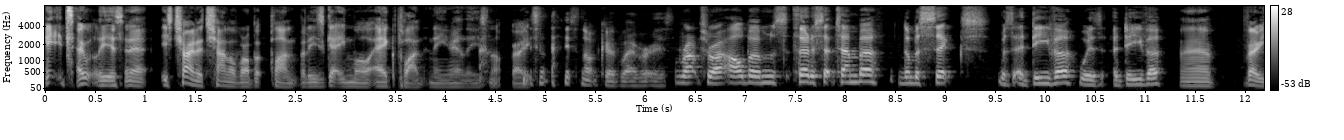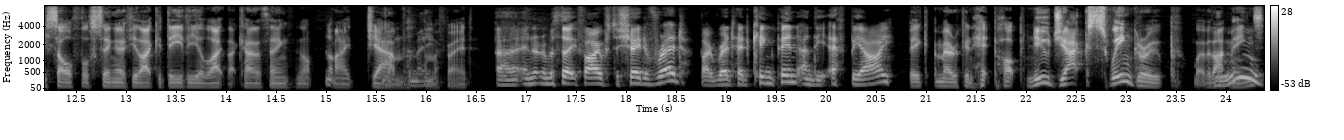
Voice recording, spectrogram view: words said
It totally isn't it. He's trying to channel Robert Plant, but he's getting more eggplant than he really. He's not great. It's, it's not good, whatever it is. Through our albums. 3rd of September. Number 6 was Adeva with Adeva. Uh, very soulful singer. If you like a diva, you'll like that kind of thing. Not, Not- my jam, not. I'm afraid. Uh, and at number 35 was The Shade of Red by Redhead Kingpin and the FBI. Big American hip hop New Jack Swing Group, whatever that Ooh. means.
